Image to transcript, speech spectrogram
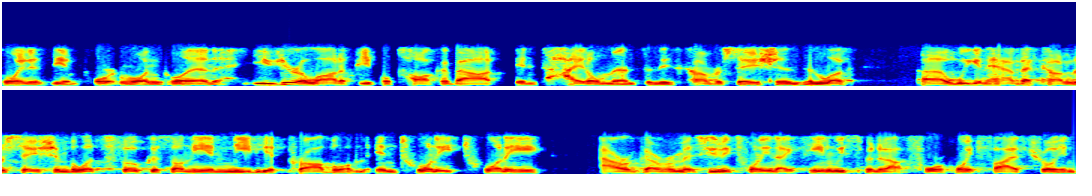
point is the important one, Glenn. You hear a lot of people talk about entitlements in these conversations. And look, uh, we can have that conversation, but let's focus on the immediate problem. In 2020, our government, excuse me, 2019, we spent about $4.5 trillion.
